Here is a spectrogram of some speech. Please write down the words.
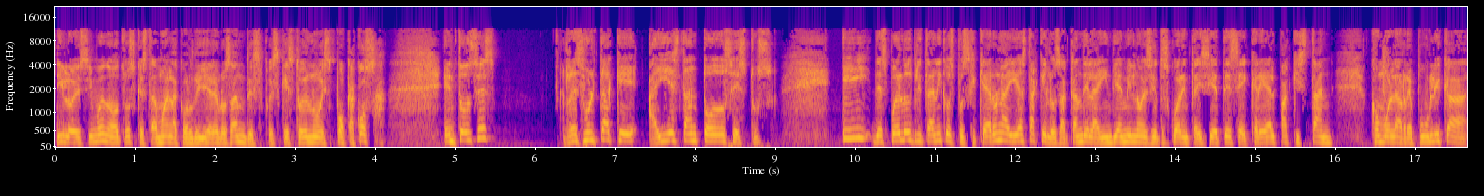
Y lo decimos nosotros que estamos en la cordillera de los Andes, pues que esto no es poca cosa. Entonces, resulta que ahí están todos estos. Y después los británicos, pues que quedaron ahí hasta que lo sacan de la India en 1947, se crea el Pakistán como la república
